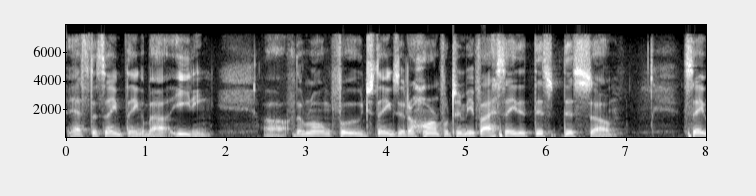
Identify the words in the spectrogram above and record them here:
That's the same thing about eating uh, the wrong foods, things that are harmful to me. If I say that this this um, say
